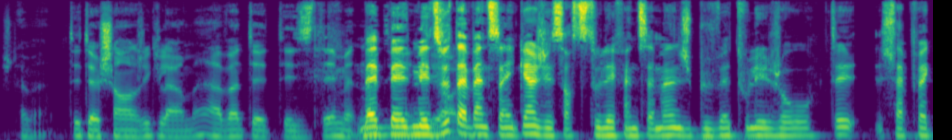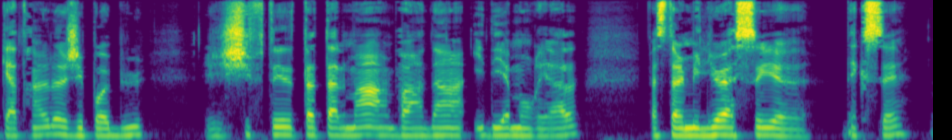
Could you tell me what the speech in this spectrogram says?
Justement. Tu t'as changé clairement. Avant, t'hé- t'hésitais. Maintenant. Mais, t'es- mais, mais t'es 18 à hard. 25 ans, j'ai sorti tous les fins de semaine, je buvais tous les jours. Tu sais, ça fait 4 ans, là, j'ai pas bu. J'ai shifté totalement en vendant ID à Montréal. Parce que c'est un milieu assez euh, d'excès.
